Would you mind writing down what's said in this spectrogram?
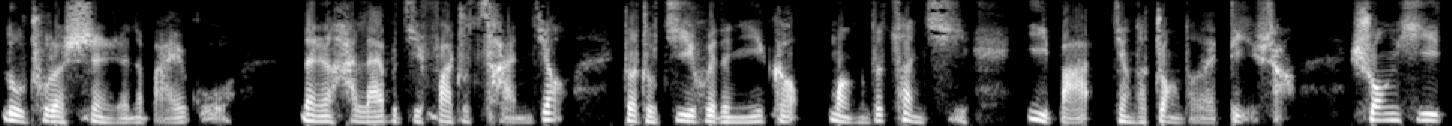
露出了渗人的白骨。那人还来不及发出惨叫，抓住机会的尼克猛地窜起，一把将他撞倒在地上。双膝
